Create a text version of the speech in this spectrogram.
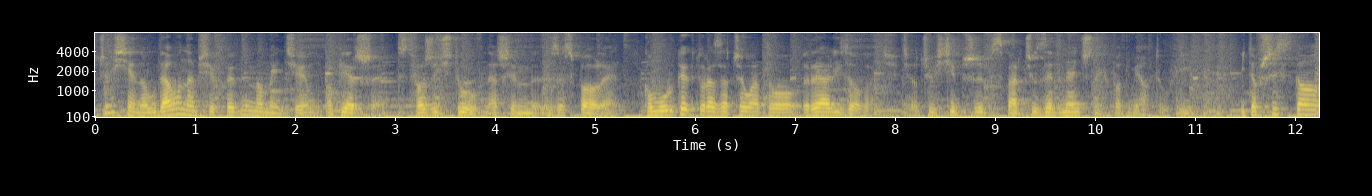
Rzeczywiście, no, udało nam się w pewnym momencie, po pierwsze, stworzyć tu, w naszym zespole, komórkę, która zaczęła to realizować. Oczywiście przy wsparciu zewnętrznych podmiotów. I, I to wszystko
